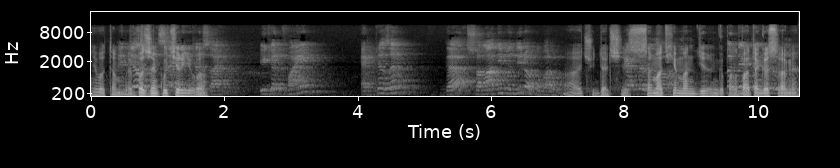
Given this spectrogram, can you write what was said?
и вот там Баджан Кутир его. А чуть дальше Самадхи Мандир Гапалбата Госвами.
